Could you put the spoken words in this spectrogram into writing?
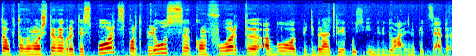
Тобто ви можете вибрати спорт, спорт плюс, комфорт або підібрати якусь індивідуальну під себе.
